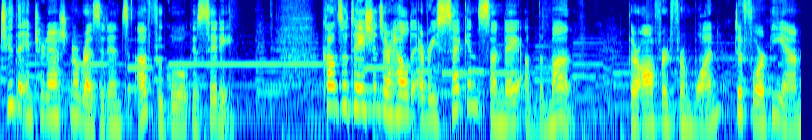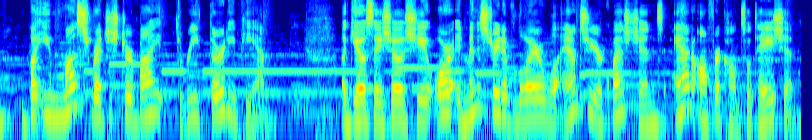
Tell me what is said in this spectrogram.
to the international residents of Fukuoka City. Consultations are held every second Sunday of the month. They're offered from 1 to 4 p.m., but you must register by 3:30 p.m. A gyosei shoshi or administrative lawyer will answer your questions and offer consultation.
